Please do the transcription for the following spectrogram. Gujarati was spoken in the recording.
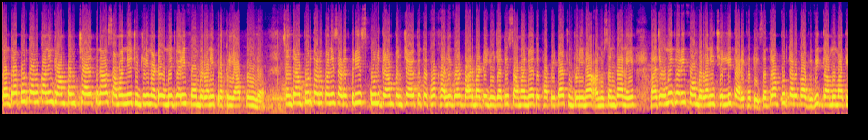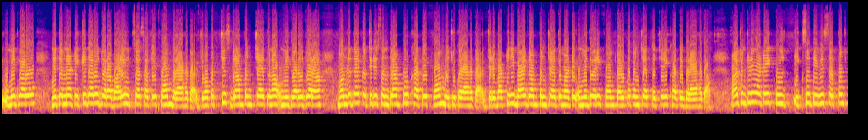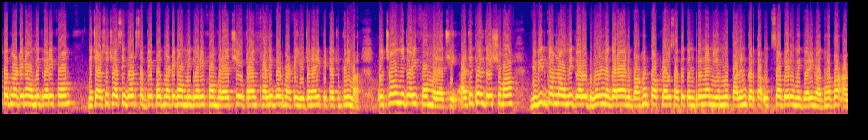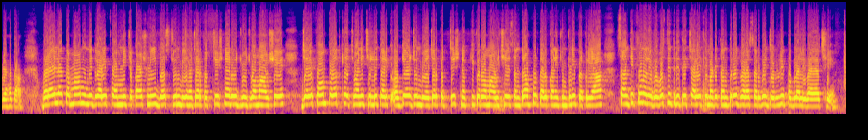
સંતરાપુર તાલુકાની ગ્રામ પંચાયતના સામાન્ય ચૂંટણી માટે ઉમેદવારી ફોર્મ ભરવાની પ્રક્રિયા પૂર્ણ. સંતરામપુર તાલુકાની સાડત્રીસ કુલ ગ્રામ પંચાયતો તથા ખાલી વોર્ડ બાર માટે યોજાતી સામાન્ય તથા પેટા ચૂંટણીના અનુસંધાને આજે ઉમેદવારી ફોર્મ ભરવાની છેલ્લી તારીખ હતી. સંતરામપુર તાલુકા વિવિધ ગામોમાંથી ઉમેદવારો અને તેમના ટેકેદારો દ્વારા ભારે ઉત્સાહ સાથે ફોર્મ ભરાયા હતા. જેમાં પચીસ ગ્રામ પંચાયતોના ઉમેદવારો દ્વારા મામલતદાર કચેરી સંતરામપુર ખાતે ફોર્મ રજૂ કરાયા હતા. જ્યારે બાકીની બાર ગ્રામ પંચાયતો માટે ઉમેદવારી ફોર્મ તાલુકા પંચાયત કચેરી ખાતે ભરાયા હતા. આ ચૂંટણી માટે કુલ એકસો સરપંચ પદ માટેના ઉમેદવારી ફોર્મ ને ચારસો છ્યાસી વોર્ડ સભ્ય પદ માટેના ઉમેદવારી ફોર્મ ભરાયા છે. ઉપરાંત ખાલી વોર્ડ માટે યોજાનારી પેટા ચૂંટણીમાં કુલ છ ઉમેદવારી ફોર્મ મળ્યા છે. આજે થયેલ દ્રશ્યમાં વિવિધ ગામના ઉમેદવારો ઢોલ, નગારા અને વાહન કાફલાઓ સાથે તંત્રના નિયમનું પાલન કરતા ઉત્સાહભેર ઉમેદવારી નોંધાવવા આવ્યા હતા. ભરાયેલા તમામ ઉમેદવારી ફોર્મની ચકાસણી દસ જૂન બે હજાર પચીસના રોજ યોજવામાં આવશે. જ્યારે ફોર્મ પરત ખેંચવાની છેલ્લી તારીખ અગિયાર જૂન બે હજાર પચીસ નક્કી કરવામાં આવી છે. સંતરામપુર તાલુકાની ચૂંટણી પ્રક્રિયા શાંતિપૂર્ણ અને વ્યવસ્થિત રીતે ચાલે તે માટે તંત્ર દ્વારા સર્વે જરૂરી પગલાં લેવાયા છે.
